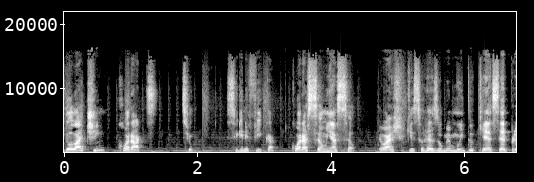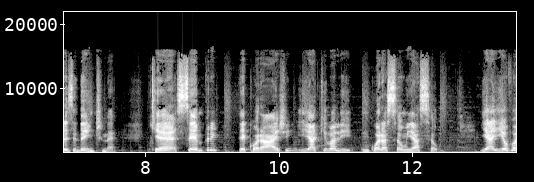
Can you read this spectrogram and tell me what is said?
Do latim coratio, significa coração em ação. Eu acho que isso resume muito o que é ser presidente, né? Que é sempre ter coragem e aquilo ali, um coração em ação. E aí eu vou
